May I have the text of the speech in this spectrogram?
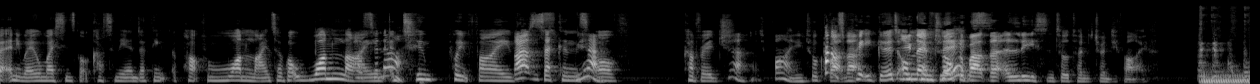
But anyway, all my scenes got cut in the end. I think apart from one line, so I've got one line and two point five That's- seconds yeah. of coverage. Yeah, that's fine. You talk That's about that. That's pretty good You on can talk about that at least until 2025.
